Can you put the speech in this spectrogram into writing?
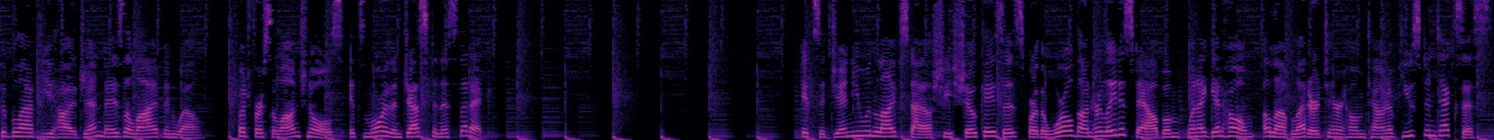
The Black Yeehaw agenda is alive and well. But for Solange Knowles, it's more than just an aesthetic. It's a genuine lifestyle she showcases for the world on her latest album, When I Get Home, a love letter to her hometown of Houston, Texas.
